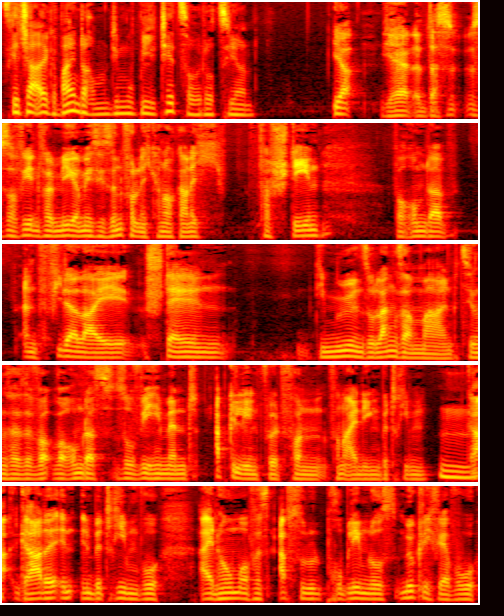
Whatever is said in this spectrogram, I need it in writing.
Es geht ja allgemein darum, die Mobilität zu reduzieren. Ja, ja, das ist auf jeden Fall megamäßig sinnvoll und ich kann auch gar nicht verstehen, warum da an vielerlei Stellen die Mühlen so langsam malen, beziehungsweise wa warum das so vehement abgelehnt wird von, von einigen Betrieben. Gra Gerade in, in Betrieben, wo ein Homeoffice absolut problemlos möglich wäre, wo,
